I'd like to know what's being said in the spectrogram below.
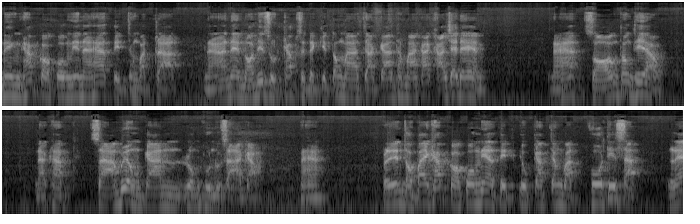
หนึ่งครับเกาะกงนี่นะฮะติดจังหวัดตราดนะแน่นอนที่สุดครับเศรษฐกิจต้องมาจากการทำมาค้าขายชายแดนนะฮะสองท่องเที่ยวนะครับสามเรื่องของการลงทุนอุตสาหกรรมนะฮะ ประเด็นต่อไปครับเกาะกงเนี่ยติดอยู่กับจังหวัดโพธิสัตว์ และ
